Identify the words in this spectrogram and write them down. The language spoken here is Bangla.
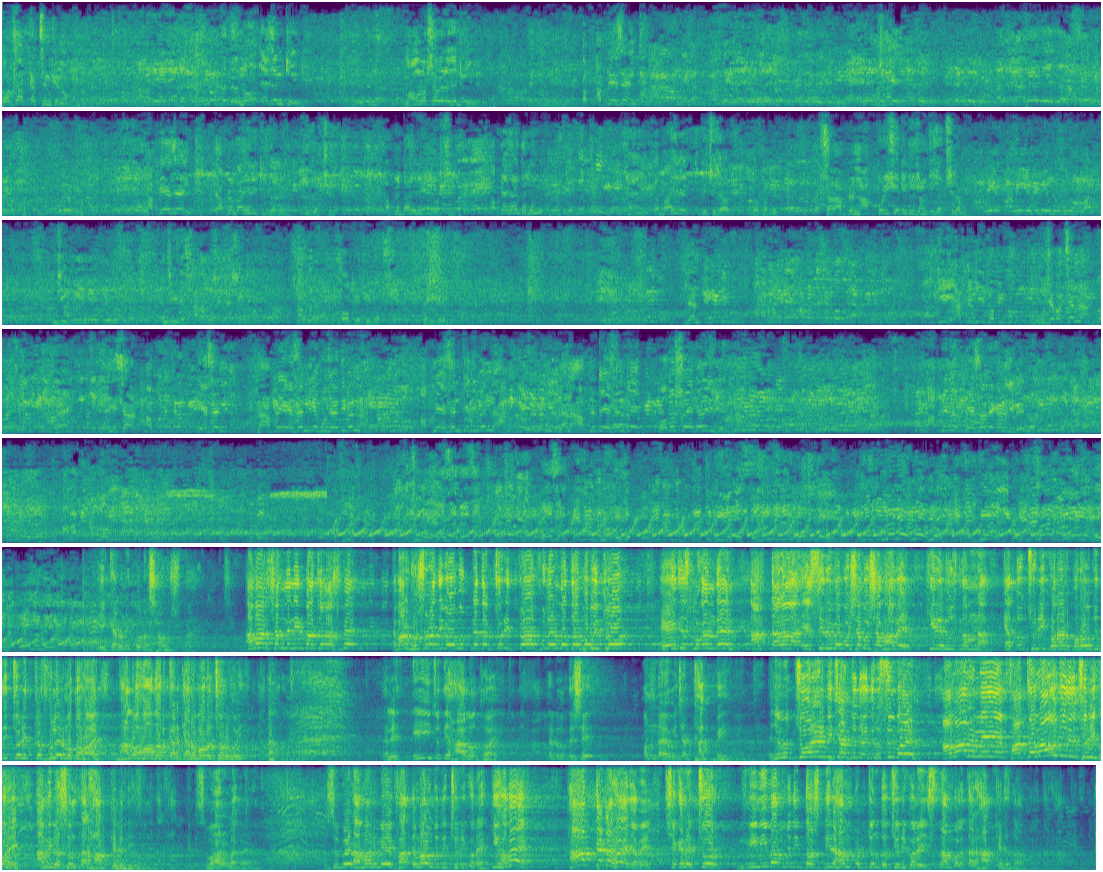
দরজা আটকাচ্ছেন কেন? নো এজেন্ট কি? মামুল সাহেবের এজেন্ট কি? আপনি এজেন্ট কে? আপনি এজেন্ট তা আপনার বাহিরে কি করে? কি করছেন আপনি বাহিরে কি করছেন আপনি এখানে দেখেন। হ্যাঁ তো বাইরে তো কিছু যাওয়ার দরকার নেই। স্যার, আপনার নাম পরিচয়টা একটু জানতে চাচ্ছিলাম। আমি আমি জি। জি। ওকে ঠিক আছে। থ্যাংক ইউ কি আপনি কি কপি বুঝে পাচ্ছেন না? হ্যাঁ? কি স্যার এজেন্ট না আপনি এজেন্টকে বুঝাই দিবেন না? আপনি এজেন্টকে দিবেন না? না না আপনি তো এজেন্টকে অবশ্যই এখানে দিবেন। আপনি তো রেজাল্ট এখানে দিবেন। এই কারণেই তো ওরা সাহস পায়। আবার সামনে নির্বাচন আসবে। এবার ঘোষণা দিবে অমুক নেতার চরিত্র ফুলের মতো পবিত্র। এই যে স্লোগান দেন, আর তারা এসি রুমে বসে বসে ভাবে কিরে বুঝলাম না, এত চুরি করার পরেও যদি চরিত্র ফুলের মতো হয়, ভালো হওয়া দরকার কি? আরও বড় চোর হই। তাহলে এই যদি হালত হয়, তাহলে তো দেশে অন্যায় অবিচার থাকবেই। এই জন্য চোরের বিচার যদি হইতো রসুল বলেন, আমার মেয়ে ফাতেমাও যদি চুরি করে, আমি রসুল তার হাত কেটে দিব। সুমান কয় না। রসুল বলেন, আমার মেয়ে ফাতেমাও যদি চুরি করে, কি হবে? হাত হয়ে যাবে। সেখানে চোর মিনিমাম যদি দশ দিরহাম পর্যন্ত চুরি করে, ইসলাম বলে তার হাত কেটে দাও।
